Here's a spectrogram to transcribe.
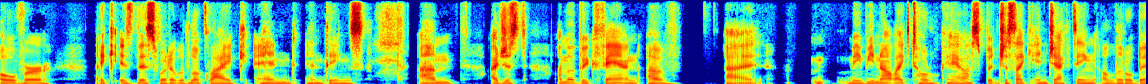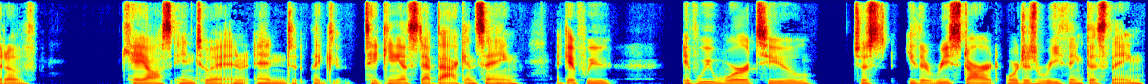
over like is this what it would look like? And and things. Um i just i'm a big fan of uh maybe not like total chaos but just like injecting a little bit of chaos into it and and like taking a step back and saying like if we if we were to just either restart or just rethink this thing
